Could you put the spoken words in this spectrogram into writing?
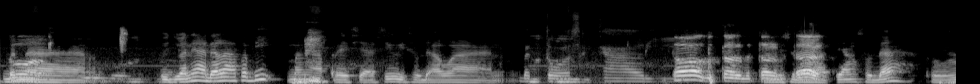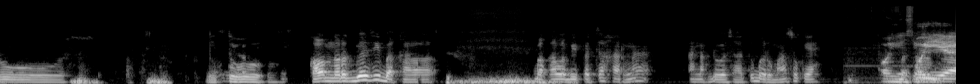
Betul. Benar. Tujuannya adalah apa, Bi? Mengapresiasi wisudawan. Betul sekali. Betul, betul, betul, betul. Wisudawan yang sudah lulus. Itu. Kalau menurut gue sih bakal bakal lebih pecah karena anak 21 baru masuk ya. Oh iya. Oh iya,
